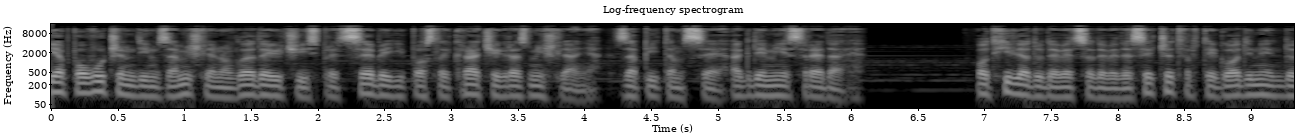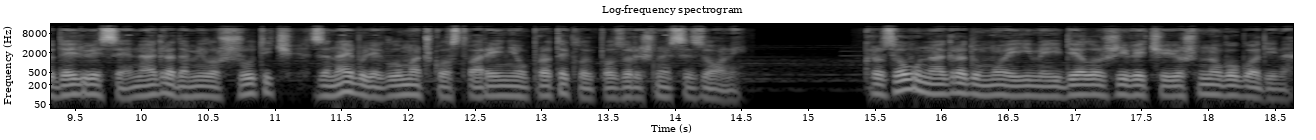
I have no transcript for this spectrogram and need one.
Ja povučem dim zamišljeno gledajući ispred sebe i posle kraćeg razmišljanja, zapitam se, a gdje mi je sredaje? Od 1994. godine dodeljuje se nagrada Miloš Žutić za najbolje glumačko ostvarenje u protekloj pozorišnoj sezoni. Kroz ovu nagradu moje ime i djelo živeće još mnogo godina.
